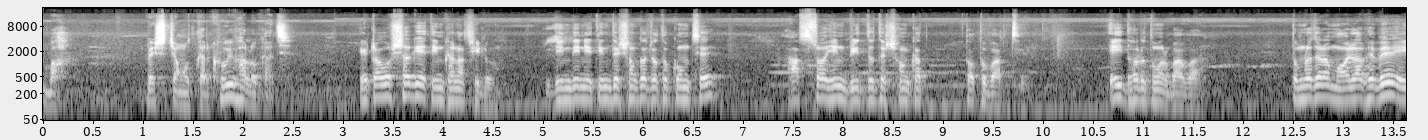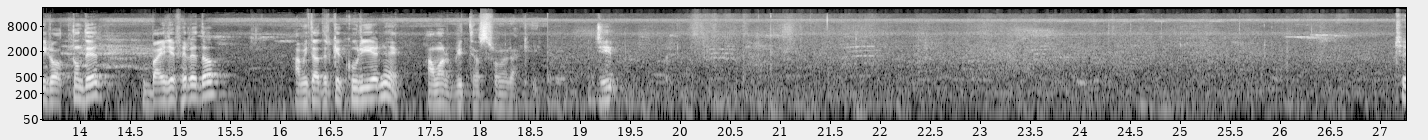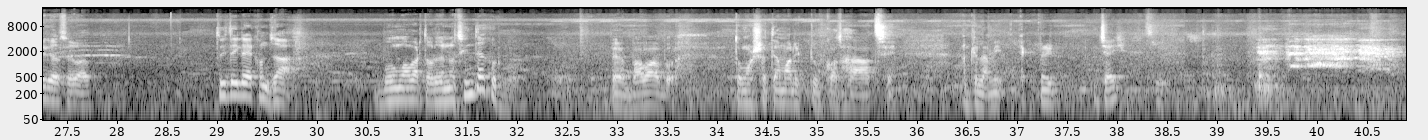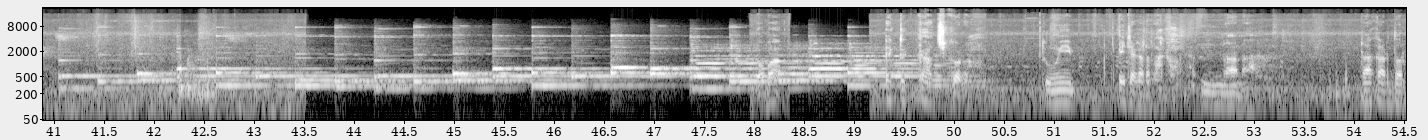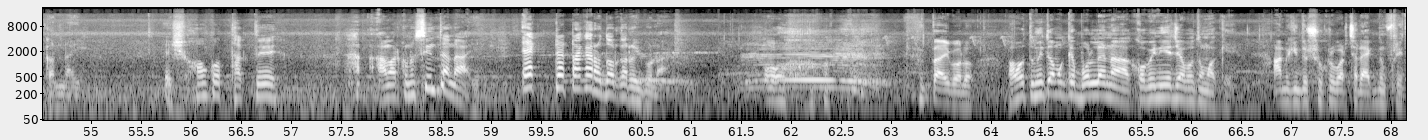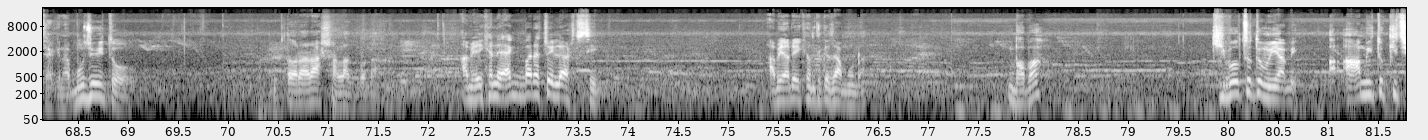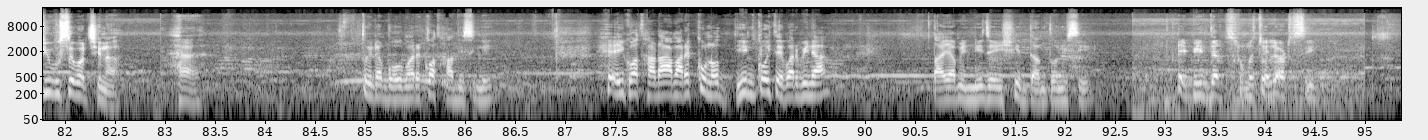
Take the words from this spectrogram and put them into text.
বাহ বেশ চমৎকার খুবই ভালো কাজ। এটা অবশ্য আগে এতিমখানা ছিল। দিন দিন এতিমদের সংখ্যা যত কমছে আশ্রয়হীন বৃদ্ধদের সংখ্যা তত বাড়ছে। এই ধরো তোমার বাবা। তোমরা যারা ময়লা ভেবে এই রত্নদের বাইরে ফেলে দাও আমি তাদেরকে কুড়িয়ে এনে আমার বৃদ্ধাশ্রমে রাখি। জি। ঠিক আছে বাপ। তুই তাইলে এখন যা। বৌমা আবার তোর জন্য চিন্তা করব। বাবা তোমার সাথে আমার একটু কথা আছে। আঙ্কেল আমি এক মিনিট যাই। বাবা একটা কাজ করো। তুমি এই টাকাটা রাখো। না না টাকার দরকার নাই। এই শকত থাকতে আমার কোনো চিন্তা নাই। একটা টাকারও দরকার হইব না। ও তাই বলো। বাবা তুমি তো আমাকে বললে না কবে নিয়ে যাব তোমাকে। আমি কিন্তু শুক্রবার ছাড়া একদম ফ্রি থাকি না বুঝোই তো। তোর আর আশা লাগবো না। আমি এখানে একবারে চলে আসছি। আমি আর এখান থেকে যাব না। বাবা কি বলছো তুমি? আমি আমি তো কিছুই বুঝতে পারছি না। হ্যাঁ তুই না বৌমারে কথা দিছিলি। এই কথাটা আমারে কোনো দিন কইতে পারবি না। তাই আমি নিজেই সিদ্ধান্ত নিছি। এই বৃদ্ধাশ্রমে চলে আসছি।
